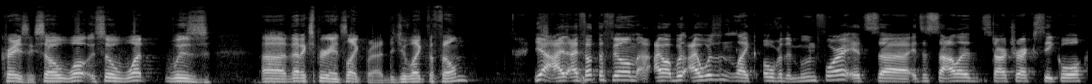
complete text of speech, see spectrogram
crazy. So what? So what was uh, that experience like, Brad? Did you like the film? Yeah, I, I thought the film. I, I wasn't like over the moon for it. It's uh, it's a solid Star Trek sequel.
